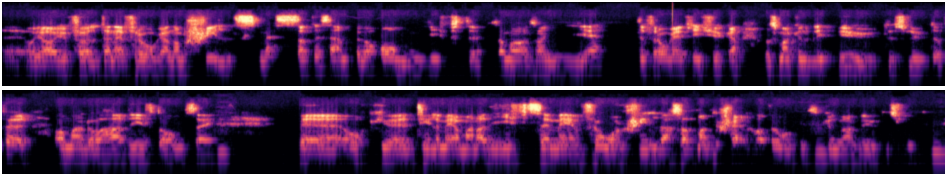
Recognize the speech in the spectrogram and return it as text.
Eh, och jag har ju följt den här frågan om skilsmässa till exempel och omgifte som var en sån jättefråga i frikyrkan och som man kunde bli utesluten för om man då hade gift om sig. Eh, och eh, till och med om man hade gift sig med en frånskild, alltså att man inte själv var frånskild, så mm. kunde man bli utesluten. Mm.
